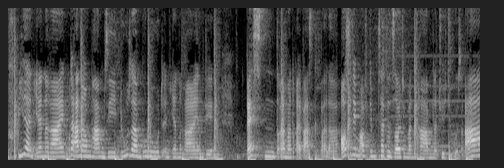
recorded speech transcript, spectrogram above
Spieler in ihren Reihen. Unter anderem haben sie Dusan Bulut in ihren Reihen, den besten 3x3 Basketballer. Außerdem auf dem Zettel sollte man haben natürlich die USA,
